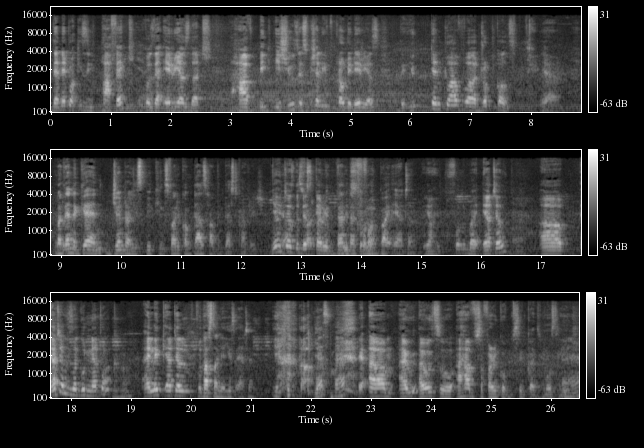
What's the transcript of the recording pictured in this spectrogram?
their network isn't perfect Yeah. because there are areas that have big issues, especially crowded areas. You tend to have uh, dropped calls. Yeah. But then again, generally speaking, Safaricom does have the best coverage. Yeah, it has the best coverage Then then followed by Airtel. Yeah, followed by Airtel. Yeah. Uh, Airtel is a good network. Mhm. I like Airtel for the Personally, I use Airtel. yeah. Yes. Uh-huh. um, I, I also I have Safaricom SIM cards mostly, Uh-huh.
